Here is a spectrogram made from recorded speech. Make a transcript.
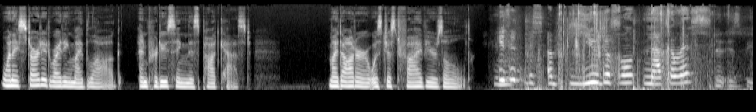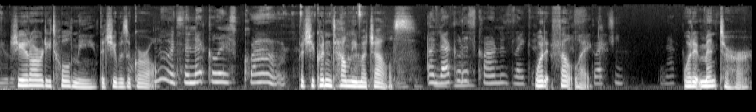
When I started writing my blog and producing this podcast, my daughter was just five years old. Isn't this a beautiful necklace? It is beautiful. She had already told me that she was a girl, No, it's a necklace crown. but she couldn't tell me much else. A necklace crown is like What it felt like, what it meant to her,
